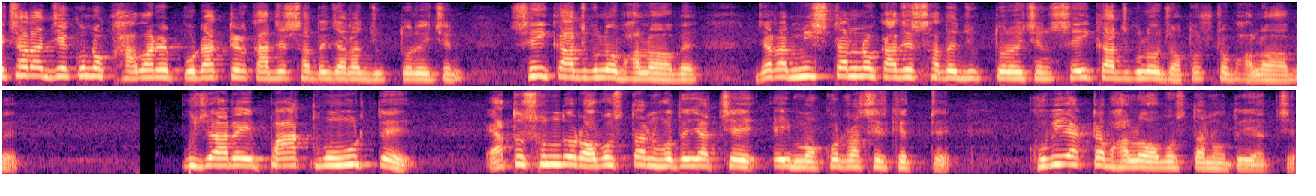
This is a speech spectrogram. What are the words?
এছাড়া যে কোনো খাবারের প্রোডাক্টের কাজের সাথে যারা যুক্ত রয়েছেন, সেই কাজগুলো ভালো হবে। যারা মিষ্টান্ন কাজের সাথে যুক্ত রয়েছেন, সেই কাজগুলো যথেষ্ট ভালো হবে। পূজার এই পাক মুহূর্তে এত সুন্দর অবস্থান হতে যাচ্ছে এই মকর রাশির ক্ষেত্রে। খুবই একটা ভালো অবস্থান হতে যাচ্ছে।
